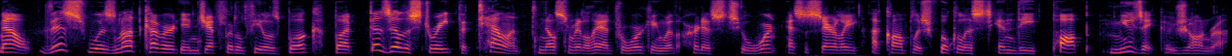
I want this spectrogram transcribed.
Now, this was not covered in Jeff Littlefield's book, but does illustrate the talent Nelson Riddle had for working with artists who weren't necessarily accomplished vocalists in the pop music genre.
